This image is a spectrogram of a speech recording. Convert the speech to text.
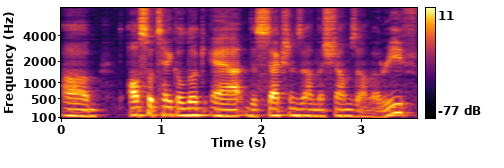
Um, also take a look at the sections on the Shams al-Ma'arif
